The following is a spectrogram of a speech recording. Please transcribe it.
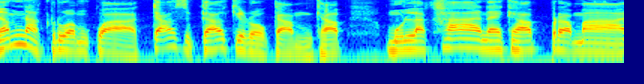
น้ำหนักรวมกว่า 99 กิโลกรัมครับมูลค่านะครับประมาณ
